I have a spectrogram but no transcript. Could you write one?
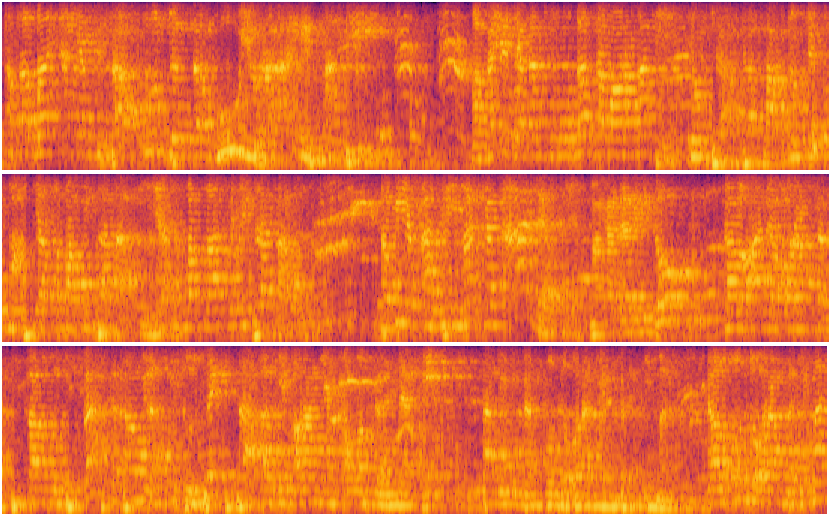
Apa banyak yang bisa sujud terbuyur air mati. Makanya jangan semudah sama orang mati. Jogja, dasar Jogja itu masih tempat wisata. Iya, tempat mati wisata. Tapi yang ahli kan ada. Maka dari itu, kalau ada orang tertimpa musibah, ketahuilah itu seksa bagi orang yang Allah kehendaki, tapi bukan untuk orang yang beriman. Kalau untuk orang beriman,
